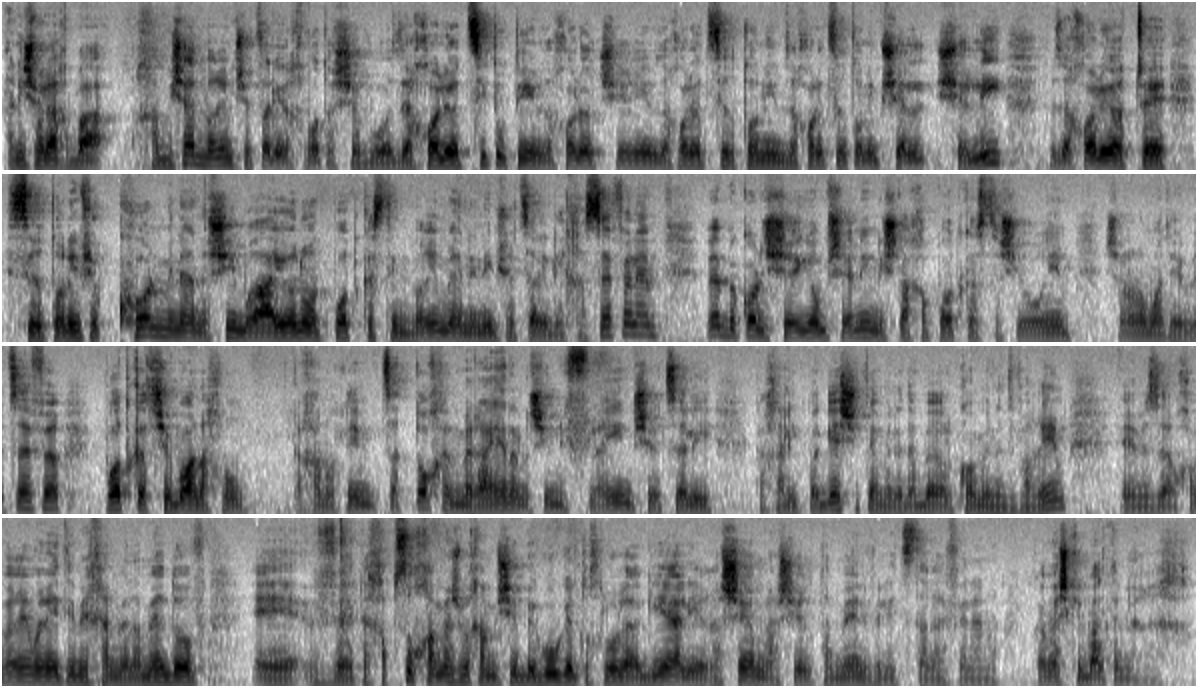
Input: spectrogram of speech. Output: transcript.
אני שולח בה חמישה דברים שיצא לי לחוות השבוע. זה יכול להיות ציטוטים, זה יכול להיות שירים, זה יכול להיות סרטונים, זה יכול להיות סרטונים של, שלי, וזה יכול להיות סרטונים של כל מיני אנשים, רעיונות, פודקאסטים, דברים מעניינים שיצא לי להיחשף אליהם, ובכל ש... יום שני נשלח הפודקאסט השיעורים שלא למדתי בבית ספר, פודקאסט שבו אנחנו ככה נותנים קצת תוכן, מראיין אנשים נפלאים שיוצא לי ככה להיפגש איתם ולדבר על כל מיני דברים. אה, וזהו, חברים, אני הייתי מיכאל מלמדוב, אה, ותחפשו חמש וחמישי בגוגל, תוכלו להגיע, להירשם, להשאיר את המייל ולהצטרף אלינו. מקווה שקיבלתם ערך.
